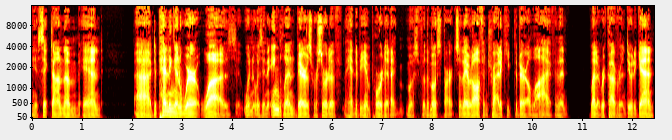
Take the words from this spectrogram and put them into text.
you know, sicked on them, and uh, depending on where it was, when it was in England, bears were sort of they had to be imported, most for the most part. So they would often try to keep the bear alive and then let it recover and do it again.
